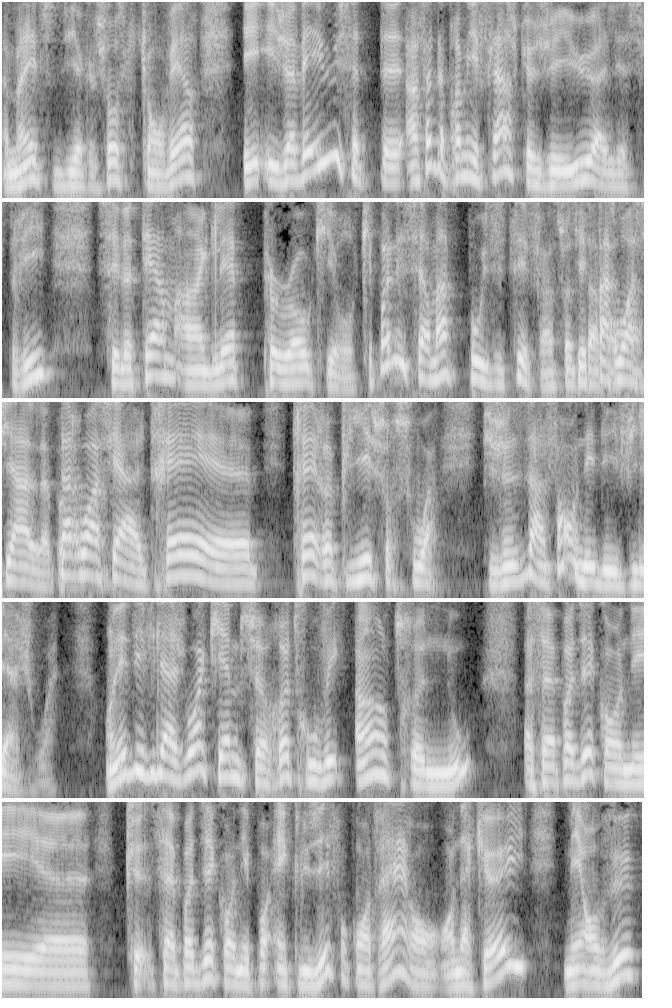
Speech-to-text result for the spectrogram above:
à un moment donné, tu te dis, il y a quelque chose qui converge. Et, et j'avais eu cette... euh, en fait, le premier flash que j'ai eu à l'esprit, c'est le terme anglais parochial, qui est pas nécessairement positif. Hein, soit Qui est paroissial. paroissial, très euh, très replié sur soi. Puis je me dis dans le fond, on est des villageois. On est des villageois qui aiment se retrouver entre nous. Euh, Ça veut pas dire qu'on est euh, que ça veut pas dire qu'on n'est pas inclusif. Au contraire, on, on accueille, mais on veut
